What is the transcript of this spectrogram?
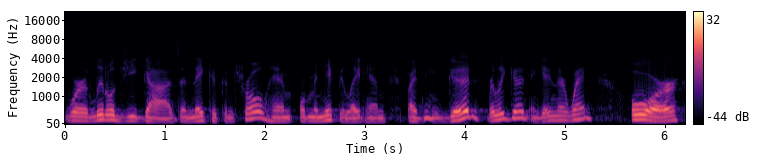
were little g gods and they could control him or manipulate him by being good, really good, and getting their way, or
